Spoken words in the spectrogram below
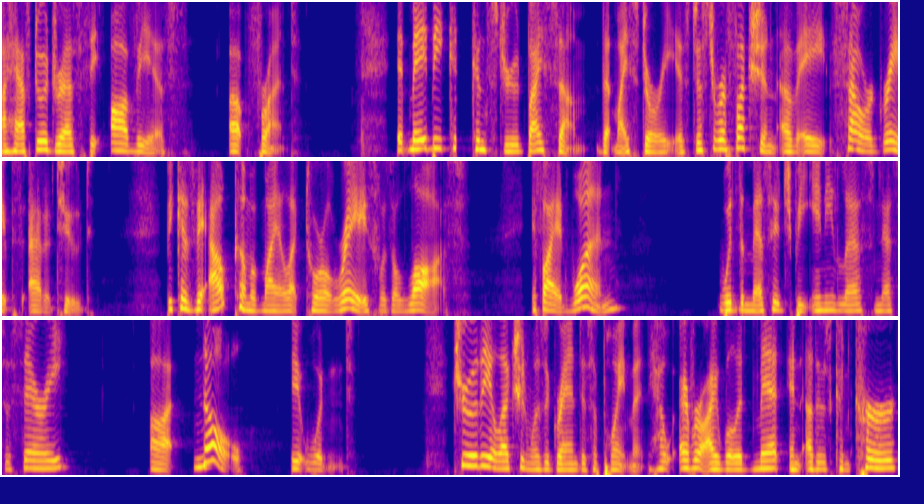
I have to address the obvious up front. It may be construed by some that my story is just a reflection of a sour grapes attitude, because the outcome of my electoral race was a loss. If I had won, would the message be any less necessary? Uh, no, it wouldn't. True, the election was a grand disappointment. However, I will admit, and others concur,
